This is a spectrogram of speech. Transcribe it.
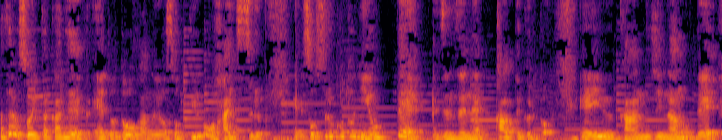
例えばそういった感じで、えっ、ー、と、動画の要素っていうのを配置する。えー、そうすることによって、全然ね、変わってくるという感じなので、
